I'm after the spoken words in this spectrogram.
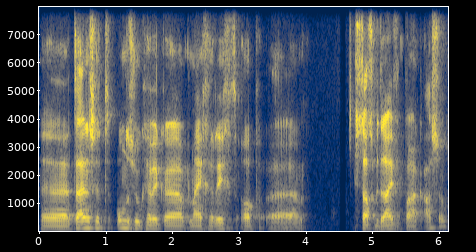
Uh, tijdens het onderzoek heb ik mij gericht op Stadsbedrijvenpark Assen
